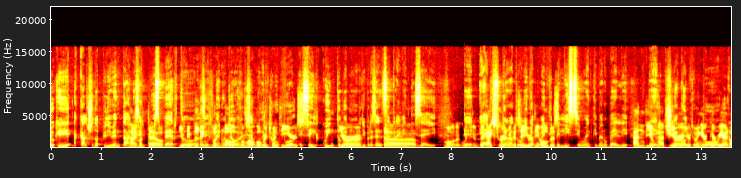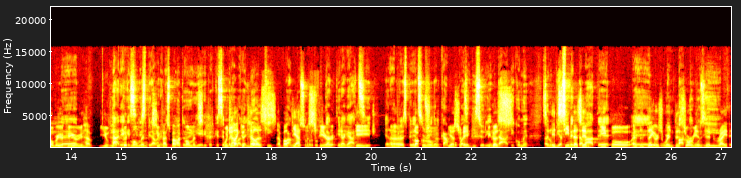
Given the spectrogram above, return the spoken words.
giochi a calcio da più di vent'anni, Hi sei il più Matteo, esperto, you've been sei il meno giovane diciamo, over del 20 gruppo years. e sei il quinto per numero di presenze tra i the 26. mo- E, e hai vissuto nella tua vita momenti bellissimi, momenti meno belli. And you've e had you're, you're doing your po' career, and over your career you have you've had good moments, you've had bad moments. ieri, Would you like to tell us about the atmosphere tanti in ragazzi the erano uh, locker room dal campo yesterday? quasi disorientati, Because come se non it vi seemed as if aspettavate people, as the eh, players un were impatto disoriented, così right?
